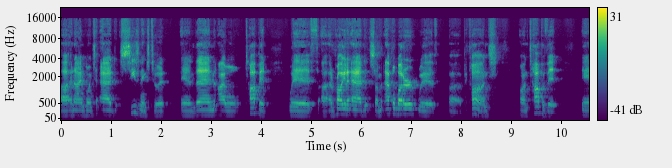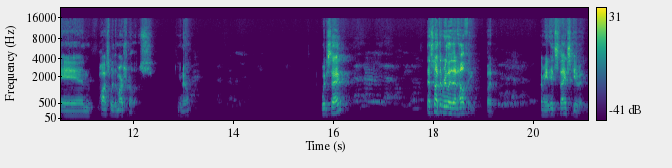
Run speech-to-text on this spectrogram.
uh, and I'm going to add seasonings to it, and then I will top it with. Uh, I'm probably going to add some apple butter with uh, pecans on top of it, and possibly the marshmallows. You know. What'd you say? That's not really that healthy, but I mean, it's Thanksgiving.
